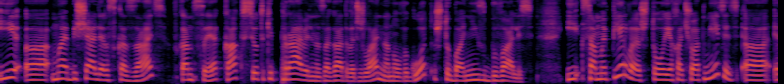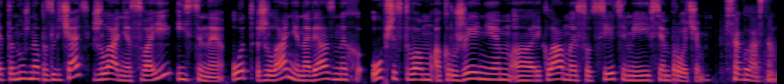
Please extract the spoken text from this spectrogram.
И э, мы обещали рассказать в конце, как все-таки правильно загадывать желания на Новый год, чтобы они сбывались. И самое первое, что я хочу отметить, э, это нужно различать желания свои истинные от желаний, навязанных обществом, окружением, э, рекламой, соцсетями и всем прочим. Согласна.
